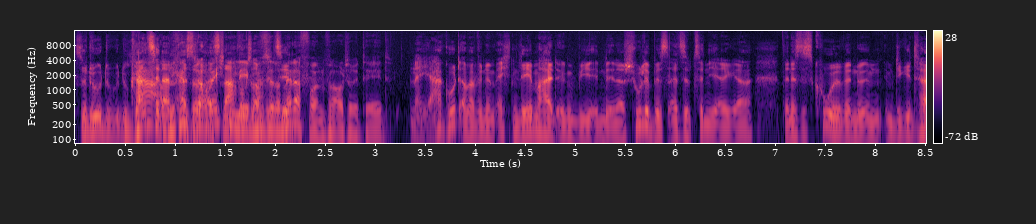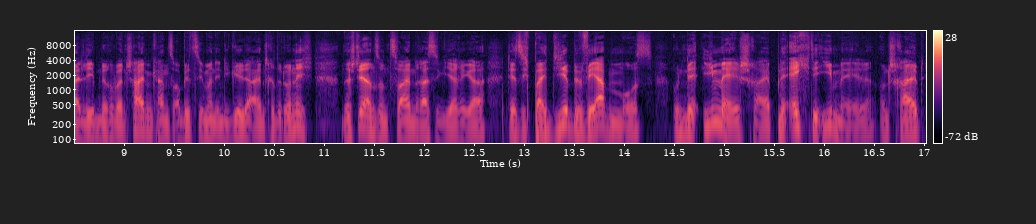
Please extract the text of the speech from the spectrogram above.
So, du, du, du kannst ja, aber dann, kannst also du als Leben hast du doch mehr davon, von Autorität. naja, gut, aber wenn du im echten Leben halt irgendwie in, in der Schule bist als 17-Jähriger, dann ist es cool, wenn du im, im digitalen Leben darüber entscheiden kannst, ob jetzt jemand in die Gilde eintritt oder nicht. Und da steht dann so ein 32-Jähriger, der sich bei dir bewerben muss und eine E-Mail schreibt, eine echte E-Mail und schreibt,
